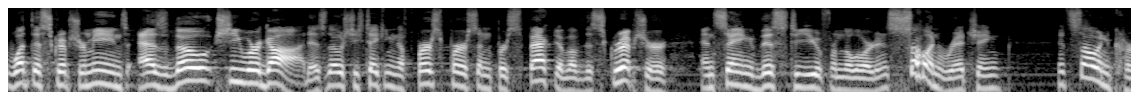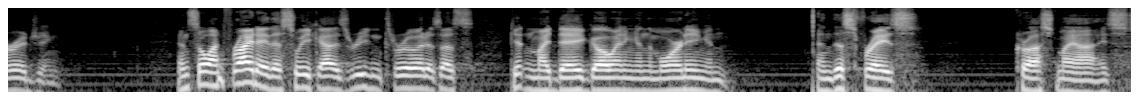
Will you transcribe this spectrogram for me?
what this scripture means as though she were God, as though she's taking the first person perspective of the scripture and saying this to you from the Lord. And it's so enriching, it's so encouraging. And so on Friday this week, I was reading through it as I was getting my day going in the morning, and, and this phrase crossed my eyes.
